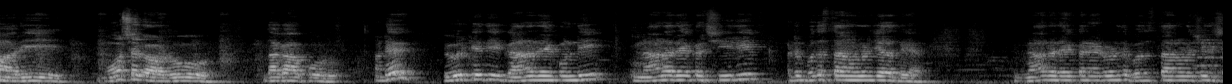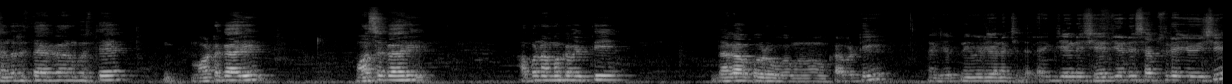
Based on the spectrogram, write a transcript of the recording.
మారి మోసగాడు దగాకోడు. అంటే ఎవరికైతే ఈ జ్ఞానరేఖ జ్ఞానరేఖ చీలి అంటే బుధ స్థానంలో చేరద్దయ్య జ్ఞానరేఖ అనేటువంటిది బుధ స్థానంలో శీలి చంద్రస్థానానికి వస్తే మోటకారి మోసకారి అపనమ్మక వ్యక్తి దగాపూర్వకము కాబట్టి నేను చెప్పిన వీడియో నచ్చితే లైక్ చేయండి షేర్ చేయండి సబ్స్క్రైబ్ చేసి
